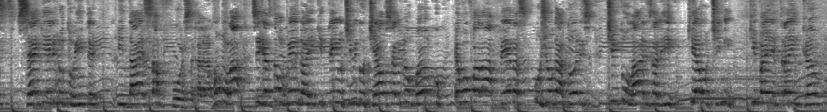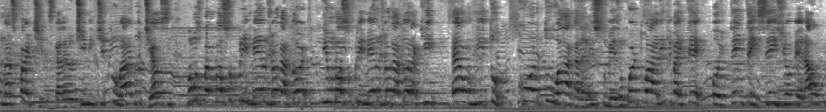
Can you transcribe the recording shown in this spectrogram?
segue ele no Twitter e dá essa força, galera. Vamos lá, vocês já estão vendo aí que tem o time do Chelsea ali no banco. Eu vou falar apenas os jogadores titulares ali, que é o time que vai entrar em campo nas partidas, galera. O time titular do Chelsea. Vamos para o nosso primeiro jogador e o nosso primeiro jogador aqui é o mito Courtois, galera. Isso mesmo, o Courtois ali que vai ter 86 de overall,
